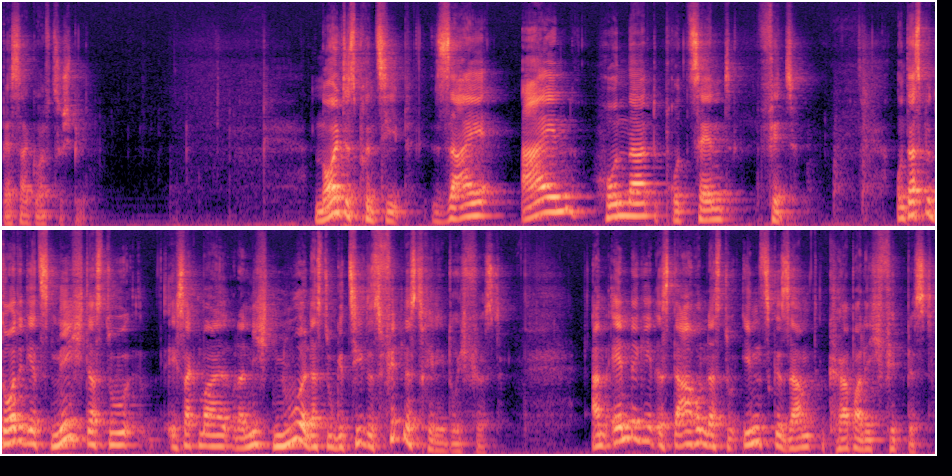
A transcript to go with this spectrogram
besser Golf zu spielen. Neuntes Prinzip, sei 100% fit. Und das bedeutet jetzt nicht, dass du, ich sag mal, oder nicht nur, dass du gezieltes Fitnesstraining durchführst. Am Ende geht es darum, dass du insgesamt körperlich fit bist.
